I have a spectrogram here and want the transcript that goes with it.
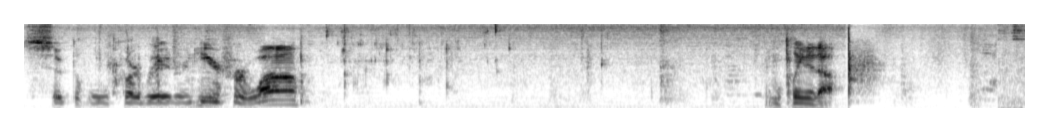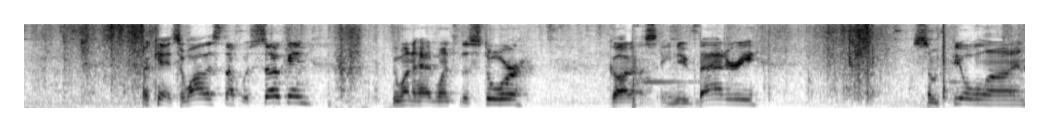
Soak the whole carburetor in here for a while. And we'll clean it out. Okay, so while this stuff was soaking, we went ahead, went to the store, got us a new battery, some fuel line,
